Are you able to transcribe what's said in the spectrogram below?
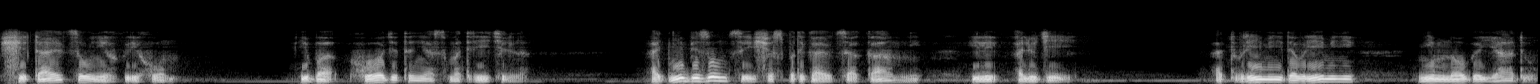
считается у них грехом, ибо ходят они осмотрительно. Одни безумцы еще спотыкаются о камни или о людей. От времени до времени немного яду.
